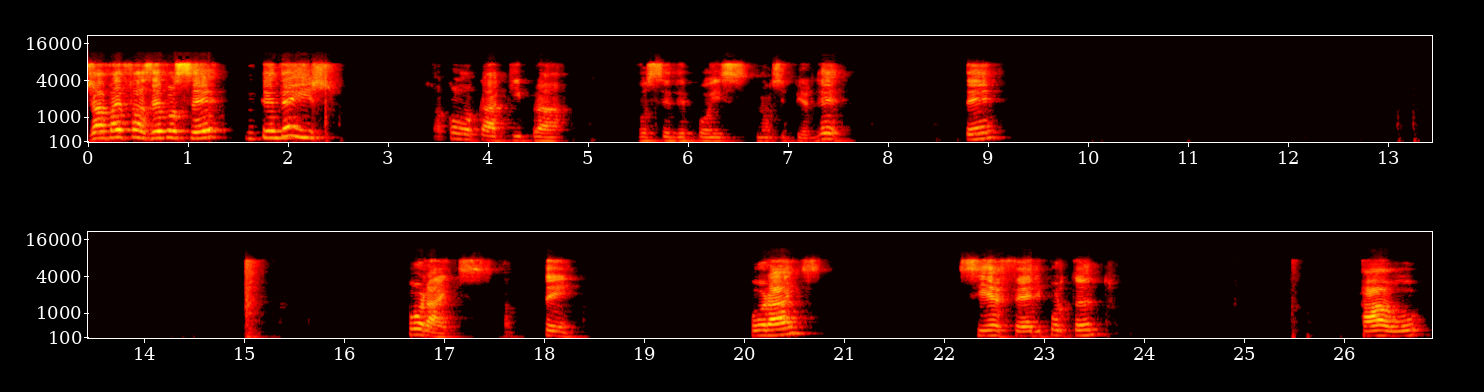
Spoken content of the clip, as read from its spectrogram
já vai fazer você entender isso. Só colocar aqui para você depois não se perder. Tem porais. Porais se refere, portanto, ao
